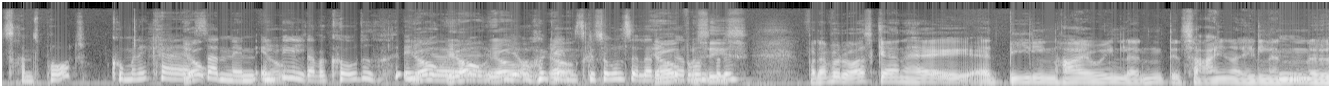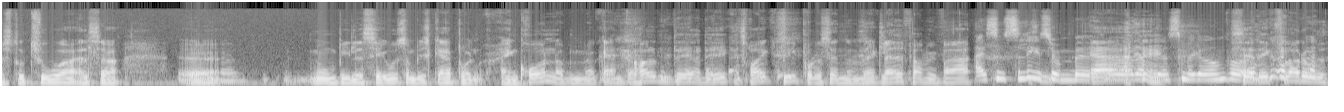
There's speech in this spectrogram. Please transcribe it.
transport? Kunne man ikke have jo, sådan en, en bil, der var kodet i, jo, jo, jo, i organiske jo, solceller, der jo, kørte rundt på det? For der vil du også gerne have, at bilen har jo en eller anden design og en eller anden mm. Øh, struktur. Altså, øh, nogle biler ser ud, som de skal på en, en grund, og vi vil gerne beholde dem det, og det er ikke, jeg tror ikke, bilproducenterne er glade for, at vi bare... Ej, jeg synes, med ja, der bliver smækket om på. Ser det ikke flot ud?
